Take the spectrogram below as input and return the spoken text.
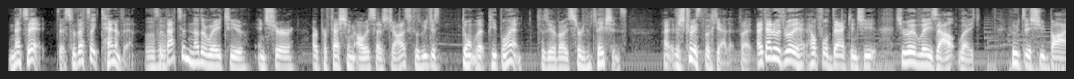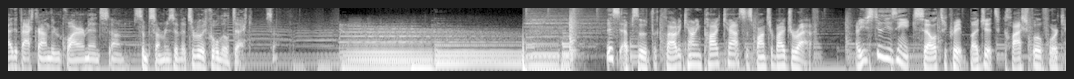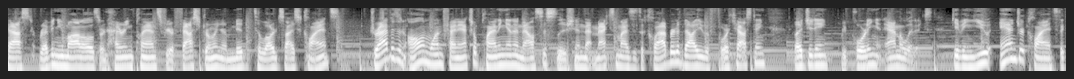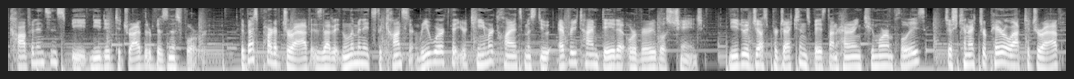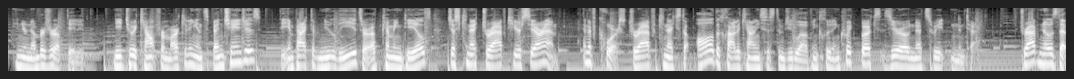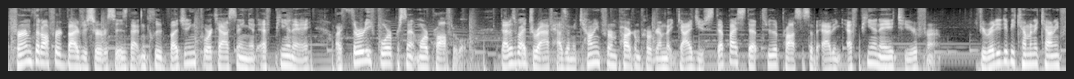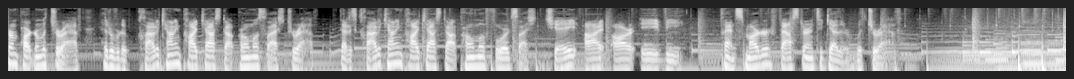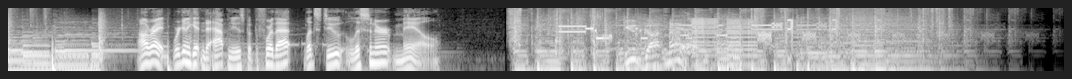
And that's it. So that's like 10 of them. Mm-hmm. So that's another way to ensure our profession always has jobs because we just don't let people in because we have all these certifications. Right, there's two ways to look at it, but I thought it was really helpful deck, and she she really lays out like who it's issued by, the background, the requirements, um, some summaries of it. It's a really cool little deck. So. This episode of the Cloud Accounting Podcast is sponsored by Jirav. Are you still using Excel to create budgets, cash flow forecasts, revenue models, or hiring plans for your fast growing or mid to large size clients? Jirav is an all in one financial planning and analysis solution that maximizes the collaborative value of forecasting, budgeting, reporting, and analytics, giving you and your clients the confidence and speed needed to drive their business forward. The best part of Jirav is that it eliminates the constant rework that your team or clients must do every time data or variables change. Need to adjust projections based on hiring two more employees? Just connect your payroll app to Jirav and your numbers are updated. Need to account for marketing and spend changes, the impact of new leads or upcoming deals? Just connect Jirav to your CRM. And of course, Jirav connects to all the cloud accounting systems you love, including QuickBooks, Xero, NetSuite, and Intacct. Jirav knows that firms that offer advisory services that include budgeting, forecasting, and FP&A are 34% more profitable. That is why Jirav has an accounting firm partner program that guides you step by step through the process of adding FP&A to your firm. If you're ready to become an accounting firm partner with Jirav, head over to cloudaccountingpodcast.promo slash jirav. That is cloudaccountingpodcast.promo forward slash J I R A V. Plan smarter, faster, and together with Jirav. All right, we're going to get into app news, but before that, let's do listener mail. You've got mail.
